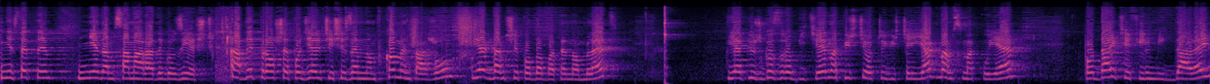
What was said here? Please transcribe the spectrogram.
niestety nie dam sama rady go zjeść. A Wy proszę podzielcie się ze mną w komentarzu, jak Wam się podoba ten omlet. Jak już go zrobicie, napiszcie oczywiście jak Wam smakuje. Podajcie filmik dalej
